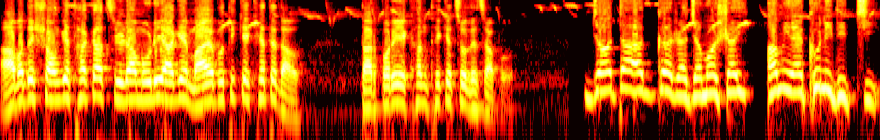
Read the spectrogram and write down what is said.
আমাদের সঙ্গে থাকা চিড়ামুড়ি আগে মায়াবতীকে খেতে দাও তারপরে এখান থেকে চলে যাব। যথা আজ্ঞা রাজামশাই আমি এখনই দিচ্ছি।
